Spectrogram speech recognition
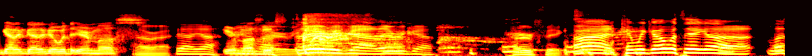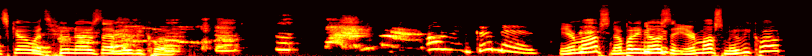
Gotta gotta go with the earmuffs. All right. Yeah, yeah. Earmuffs. Earmuffs. There we go. There we go. Perfect. All right, can we go with a? Uh, let's go with who knows that movie quote. Oh my goodness. Earmuffs. Nobody knows the earmuffs movie quote.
